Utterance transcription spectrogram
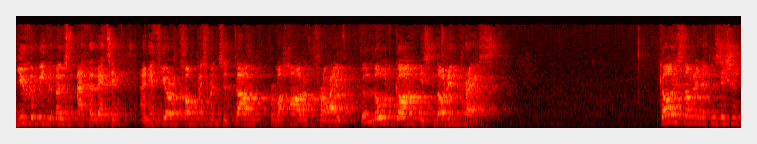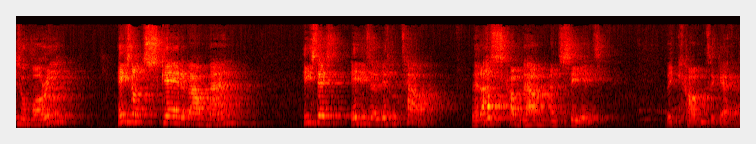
You can be the most athletic. And if your accomplishments are done from a heart of pride, the Lord God is not impressed. God is not in a position to worry. He's not scared about man. He says, It is a little tower. Let us come down and see it. They come together.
